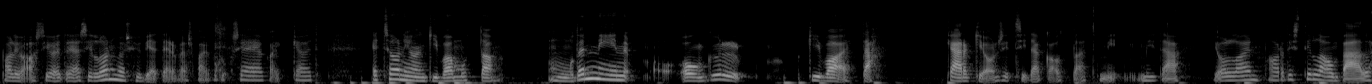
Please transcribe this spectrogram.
paljon asioita ja silloin on myös hyviä terveysvaikutuksia ja kaikkea. Et, et se on ihan kiva, mutta muuten niin on kyllä kiva, että kärki on sit sitä kautta, että mi, mitä jollain artistilla on päällä,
